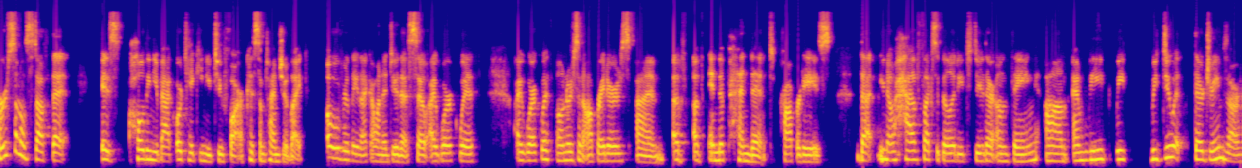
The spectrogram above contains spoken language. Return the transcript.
personal stuff that is holding you back or taking you too far because sometimes you're like overly like i want to do this. So i work with i work with owners and operators um, of, of independent properties that you know have flexibility to do their own thing. Um, and we we we do it their dreams are.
